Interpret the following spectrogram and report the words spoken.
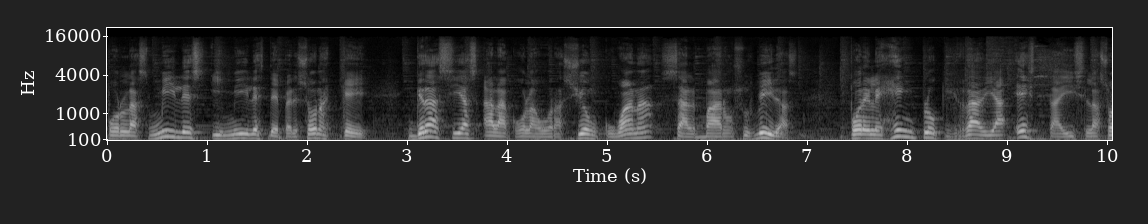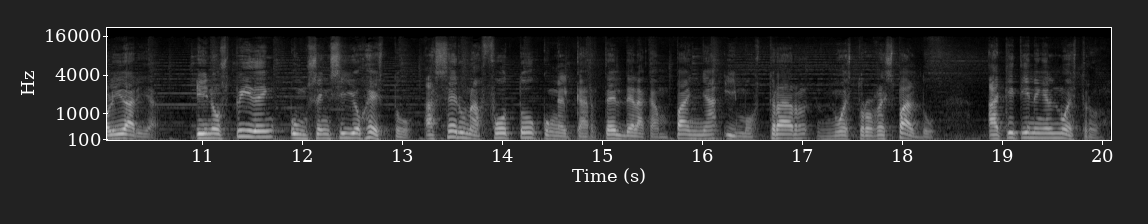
por las miles y miles de personas que, gracias a la colaboración cubana, salvaron sus vidas, por el ejemplo que irradia esta isla solidaria. Y nos piden un sencillo gesto, hacer una foto con el cartel de la campaña y mostrar nuestro respaldo. Aquí tienen el nuestro.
